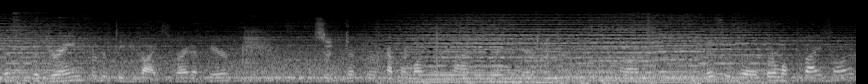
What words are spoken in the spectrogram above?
this is the drain for the T device right up here. So, Just for a couple months at a time. it's right here. Um, this is a thermal device on it.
